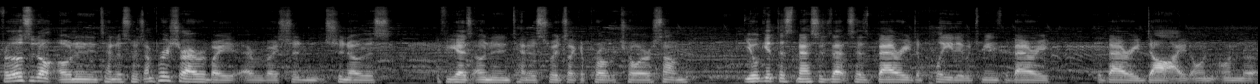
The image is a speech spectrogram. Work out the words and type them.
for those who don't own a Nintendo Switch, I'm pretty sure everybody, everybody should, should know this. If you guys own a Nintendo Switch, like a Pro Controller or something you'll get this message that says battery depleted, which means the battery the battery died on, on the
